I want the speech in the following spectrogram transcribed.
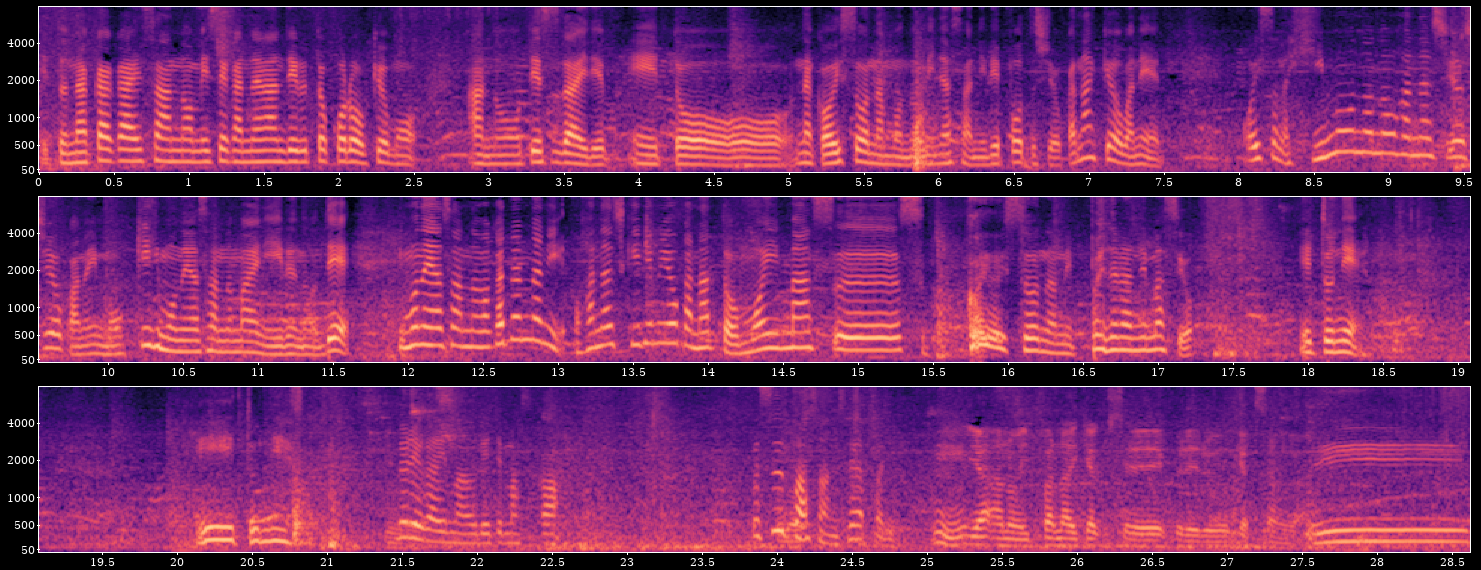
えっ、ー、と仲買さんのお店が並んでいるところを今日もあのお手伝いでえっ、ー、となんか美味しそうなものを皆さんにレポートしようかな。今日はね美味しそうな干物のお話をしようかな。今大きい干物屋さんの前にいるので干物屋さんの若旦那にお話聞いてみようかなと思います。すっごい美味しそうなのいっぱい並んでますよ。えっとねえっとねどれが今売れてますか？これスーパーさんですかやっぱり。うんいやあの一般来客してくれるお客さんが。へえ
